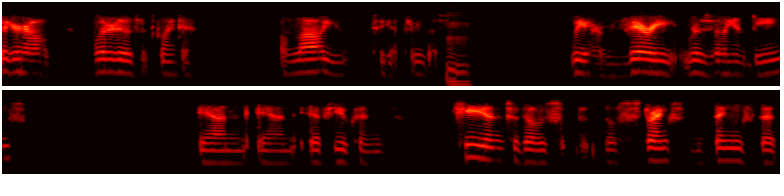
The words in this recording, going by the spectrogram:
Figure out what it is that's going to allow you to get through this. Mm. We are very resilient beings. And and if you can key into those those strengths and the things that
